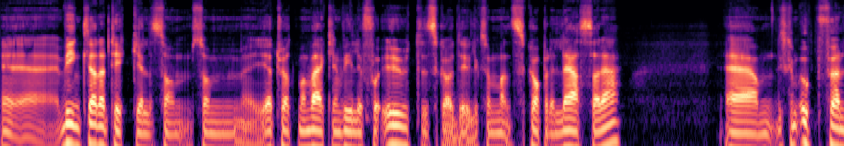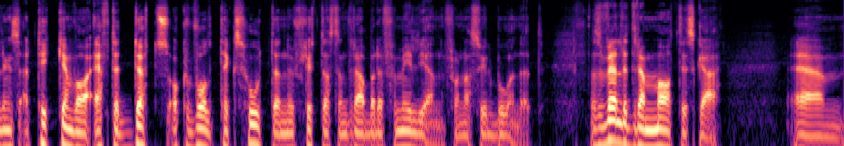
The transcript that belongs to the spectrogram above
eh, vinklad artikel som, som jag tror att man verkligen ville få ut. Det, ska, det liksom, man skapade läsare. Eh, liksom uppföljningsartikeln var efter döds och våldtäktshoten. Nu flyttas den drabbade familjen från asylboendet. Alltså väldigt dramatiska ehm,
